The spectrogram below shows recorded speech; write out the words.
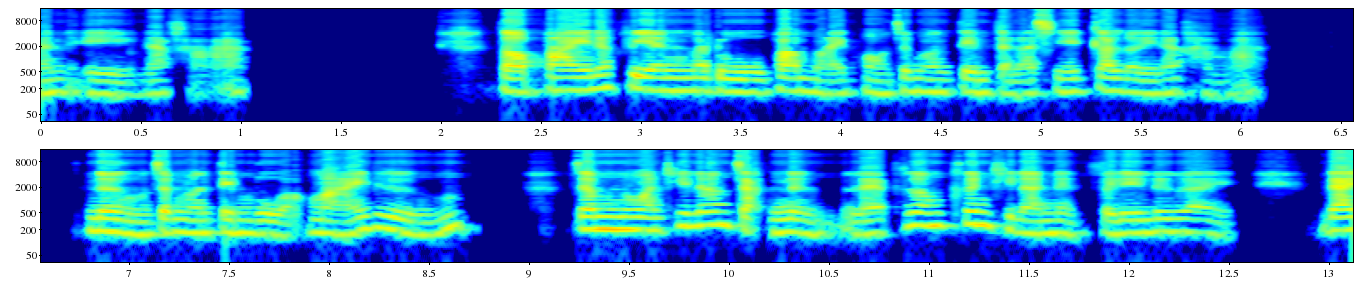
นั่นเองนะคะ ต่อไปนักเรียนมาดูความหมายของจำนวนเต็มแต่ละชนิดกันเลยนะคะ 1. จำนวนเต็มบวกหมายถึง จำนวนที่เริ่มจาก 1 และเพิ่มขึ้นทีละ 1 ไปเรื่อยๆ ได้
